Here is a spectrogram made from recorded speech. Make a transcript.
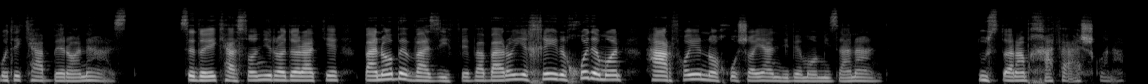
متکبرانه است. صدای کسانی را دارد که بنا به وظیفه و برای خیر خودمان حرفهای ناخوشایندی به ما می‌زنند. دوست دارم خفه اش کنم.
